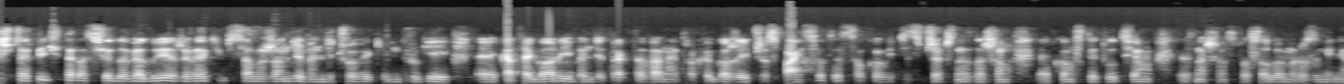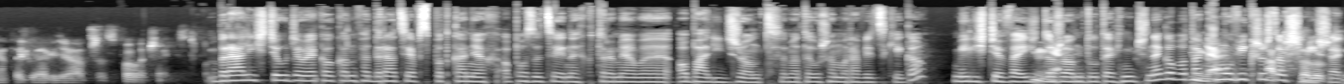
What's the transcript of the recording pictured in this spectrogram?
szczepić. Teraz się dowiaduje, że w jakimś samorządzie będzie człowiekiem drugiej kategorii, będzie traktowany trochę gorzej przez państwo. To jest całkowicie sprzeczne z naszą konstytucją, z naszym sposobem rozumienia tego, jak działa przez społeczeństwo. Braliście udział jako Konfederacja w spotkaniach opozycyjnych, które miały obalić rząd Mateusza Morawieckiego? Mieliście wejść nie. do rządu technicznego? Bo tak nie, mówi Krzysztof Śmiszek.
